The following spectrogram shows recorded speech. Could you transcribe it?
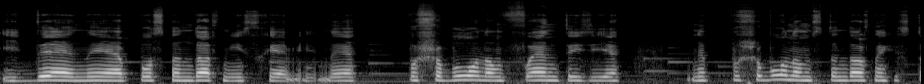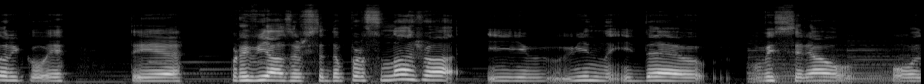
йде не по стандартній схемі, не по шаблонам фентезі не по шаблонам стандартних історій, коли ти прив'язуєшся до персонажа і він йде весь серіал по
